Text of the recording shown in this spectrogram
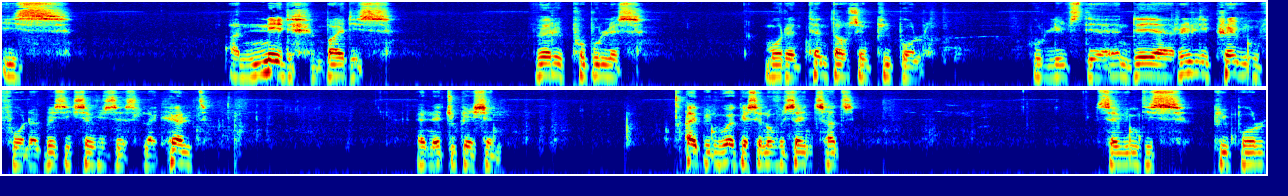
is a need by this very populous more than 10,000 people who lives there and they are really craving for the basic services like health and education. I've been working as an officer in charge serving these people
